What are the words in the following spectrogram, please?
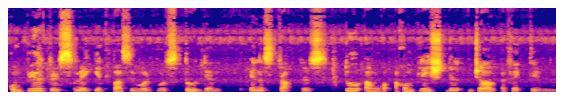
Computers make it possible for students and instructors to accomplish the job effectively.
